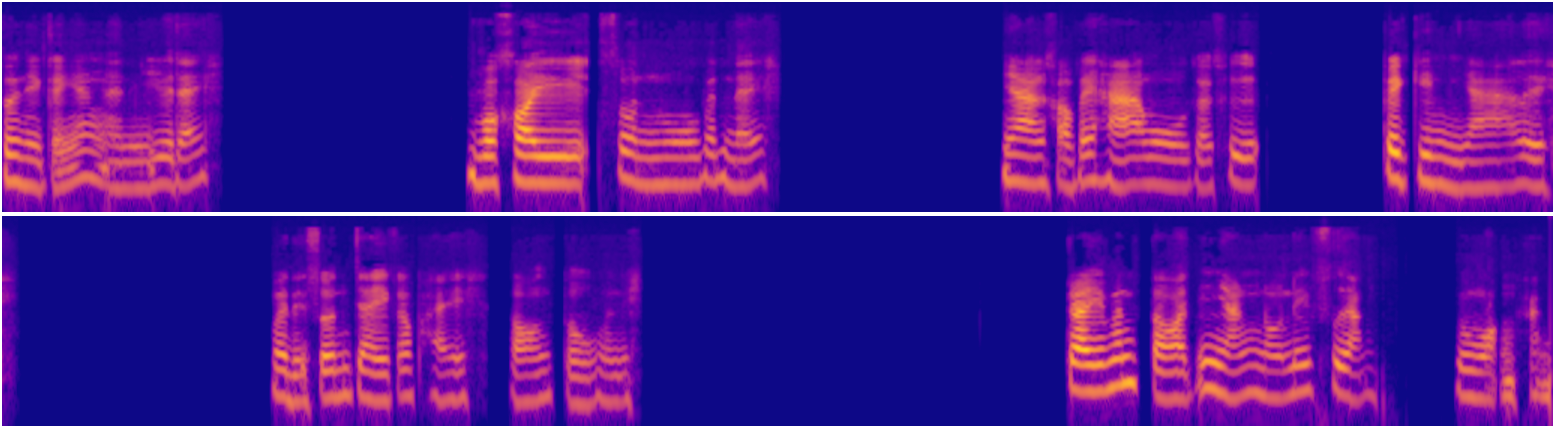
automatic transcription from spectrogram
ตัวนี้ก็ยังอันนี้อยู่เดะบ่ค่อยซนหมู่ปานใดย่างเขาไปหาหมูก็คือ ไปกินหญ้าเลยบ่ได้สนใจกับไผ2โตนี่ไก่มันตอดอิหยังเนาะในเฟืองอยู่หม้องหั้น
